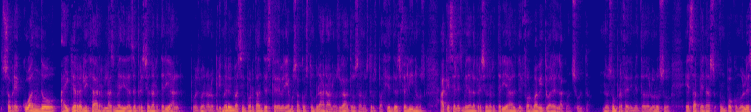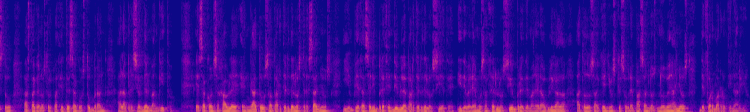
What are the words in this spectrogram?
sobre cuándo hay que realizar las medidas de presión arterial? Pues bueno, lo primero y más importante es que deberíamos acostumbrar a los gatos, a nuestros pacientes felinos, a que se les mida la presión arterial de forma habitual en la consulta. No es un procedimiento doloroso, es apenas un poco molesto hasta que nuestros pacientes se acostumbran a la presión del manguito. Es aconsejable en gatos a partir de los 3 años y empieza a ser imprescindible a partir de los 7 y deberíamos hacerlo siempre de manera obligada a todos aquellos que sobrepasan los 9 años de forma rutinaria.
